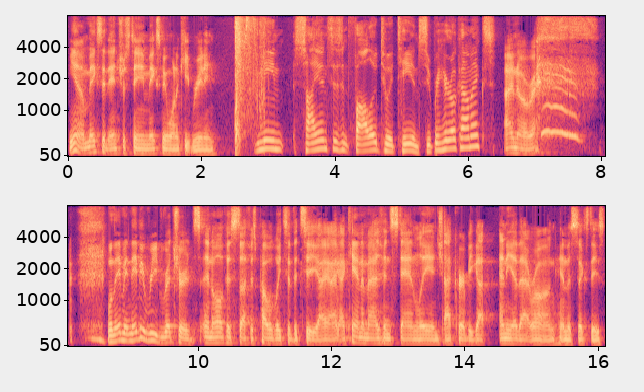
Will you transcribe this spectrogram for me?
you know, makes it interesting, makes me want to keep reading. You mean science isn't followed to a T in superhero comics? I know, right? well, maybe maybe Reed Richards and all of his stuff is probably to the T. I, I, I can't imagine Stan Lee and Jack Kirby got any of that wrong in the '60s.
